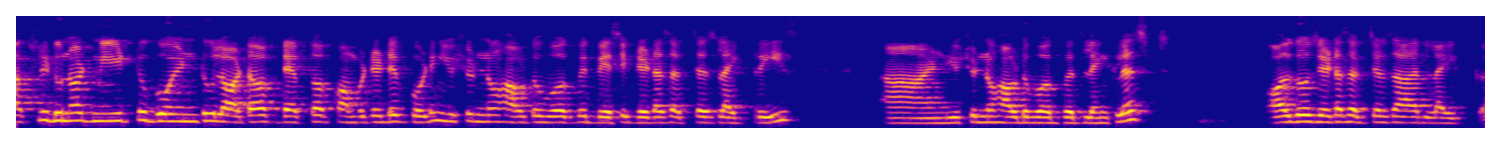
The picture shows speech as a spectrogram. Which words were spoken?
actually do not need to go into a lot of depth of competitive coding. You should know how to work with basic data structures like trees, and you should know how to work with linked lists. All those data structures are like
